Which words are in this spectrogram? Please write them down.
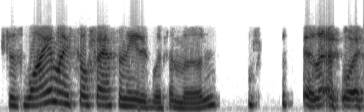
He says, Why am I so fascinated with the moon? and I went,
